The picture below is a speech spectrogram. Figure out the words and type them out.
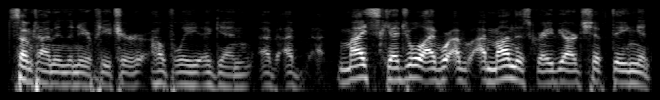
sometime in the near future. Hopefully, again, I've, I've my schedule. I, I'm I'm on this graveyard shift thing, and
